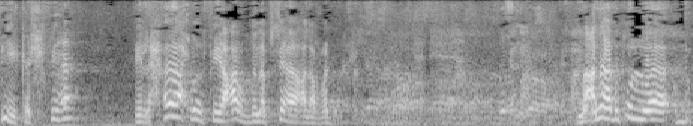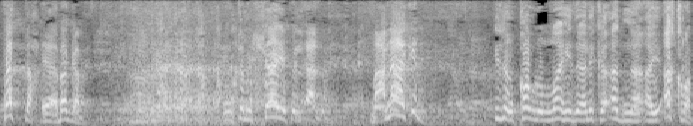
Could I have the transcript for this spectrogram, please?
في كشفها إلحاح في عرض نفسها على الرجل. معناها بتقول له يا فتح يا بجم. انت مش شايف الان معناها كده. اذا قول الله ذلك أدنى أي أقرب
